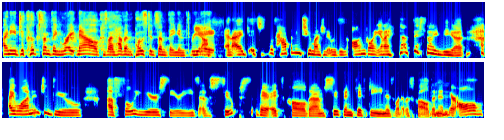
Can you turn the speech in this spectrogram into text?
I need to cook something right now because I haven't posted something in three yeah. days. And I it just was happening too much and it was this ongoing. And I had this idea. I wanted to do a full year series of soups. There it's called um, Soup in 15 is what it was called. Mm-hmm. And they're all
